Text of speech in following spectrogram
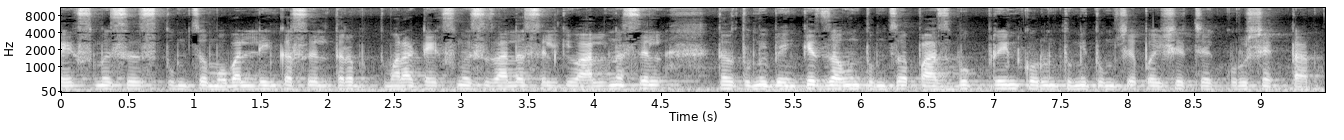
टेक्स्ट मेसेज तुमचं मोबाईल लिंक असेल तर तुम्हाला टेक्स्ट मेसेज आलं असेल किंवा आलं नसेल तर तुम्ही बँकेत जाऊन तुमचं पासबुक प्रिंट करून तुम्ही तुमचे पैसे चेक करू शकतात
